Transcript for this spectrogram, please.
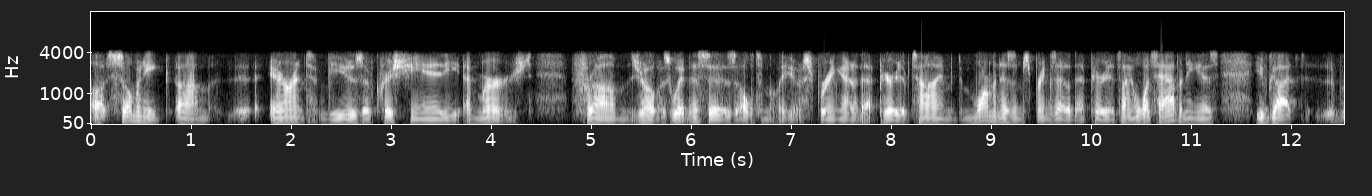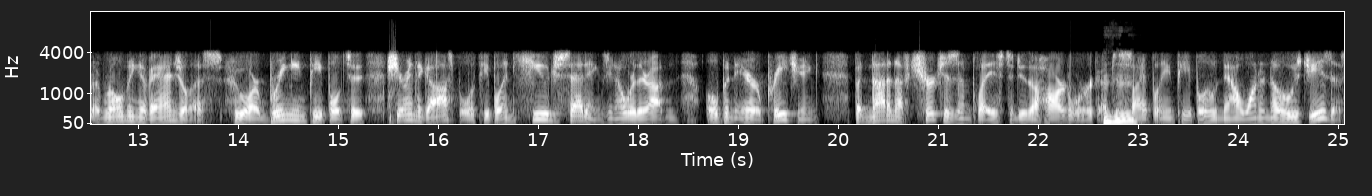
Uh, so many um, errant views of Christianity emerged from Jehovah's Witnesses, ultimately spring out of that period of time. Mormonism springs out of that period of time. What's happening is you've got roaming evangelists who are bringing people to sharing the gospel with people in huge settings, you know, where they're out in open air preaching, but not enough churches in place to do the hard work of mm-hmm. discipling people who now want to know who's Jesus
